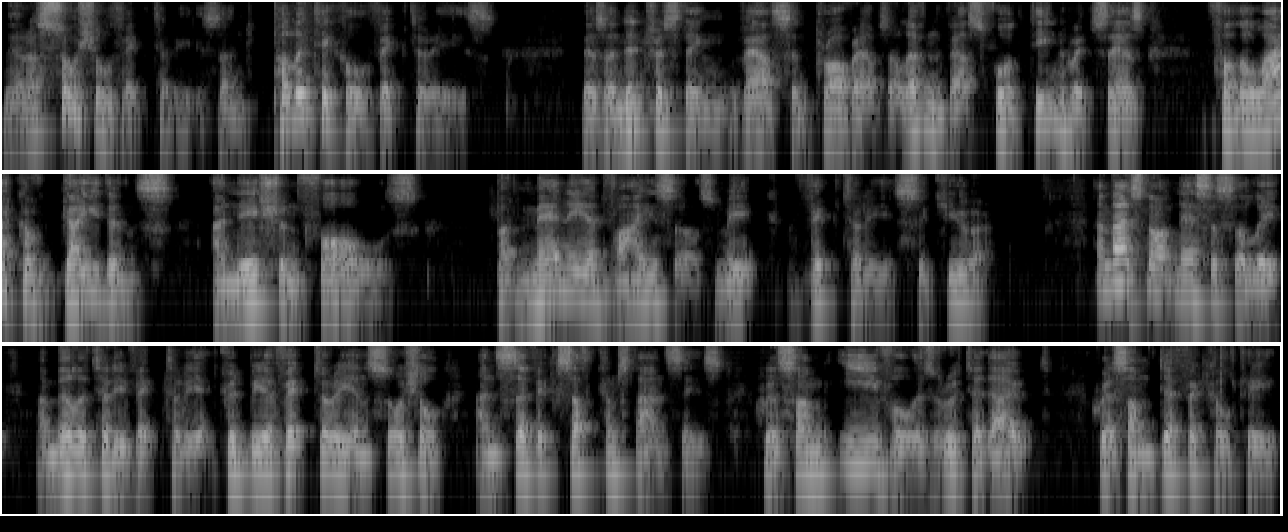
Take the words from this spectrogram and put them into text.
There are social victories and political victories. There's an interesting verse in Proverbs 11, verse 14, which says, For the lack of guidance, a nation falls, but many advisers make victory secure. And that's not necessarily a military victory. It could be a victory in social and civic circumstances where some evil is rooted out, where some difficulty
